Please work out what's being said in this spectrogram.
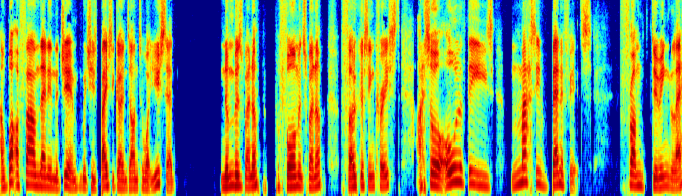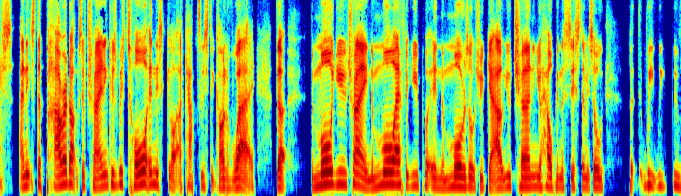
And what I found then in the gym, which is basically going down to what you said, numbers went up, performance went up, focus increased. I saw all of these massive benefits from doing less. And it's the paradox of training because we're taught in this like a capitalistic kind of way that the more you train, the more effort you put in, the more results you get out. You're churning, you're helping the system. It's all but we we we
